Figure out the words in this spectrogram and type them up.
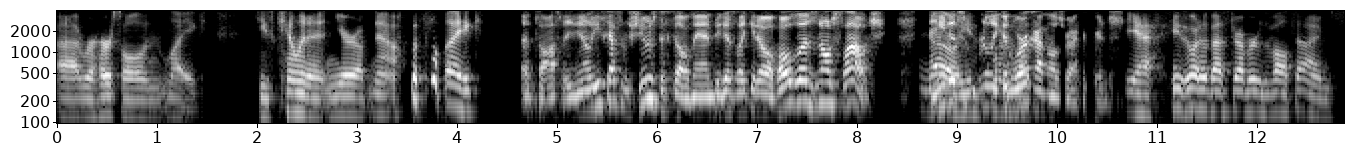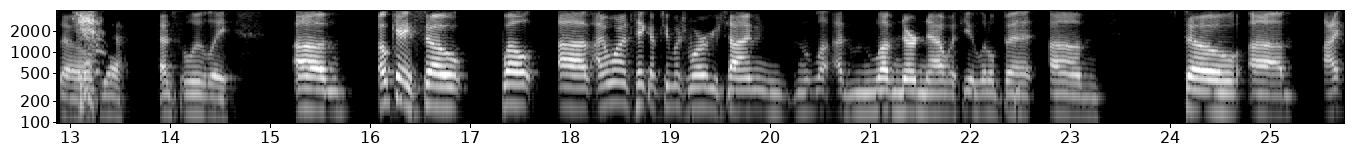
uh rehearsal and like he's killing it in Europe now like That's awesome. You know, he's got some shoes to fill, man, because like you know, Hoglan's no slouch. And he did some really good work best- on those records. Yeah, he's one of the best drummers of all time. So Yeah. yeah, absolutely. Um, okay, so well, uh, I don't want to take up too much more of your time. I love nerding out with you a little bit. Um, so um, I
